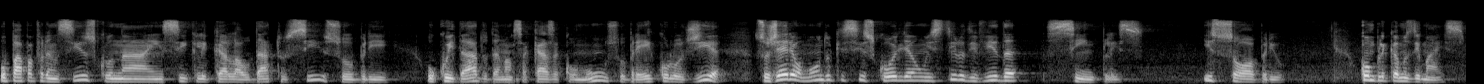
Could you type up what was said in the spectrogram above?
O Papa Francisco, na encíclica Laudato Si, sobre o cuidado da nossa casa comum, sobre a ecologia, sugere ao mundo que se escolha um estilo de vida simples e sóbrio. Complicamos demais.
